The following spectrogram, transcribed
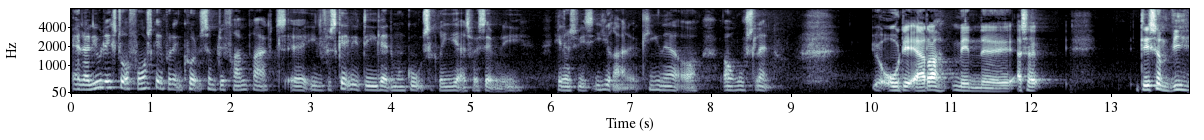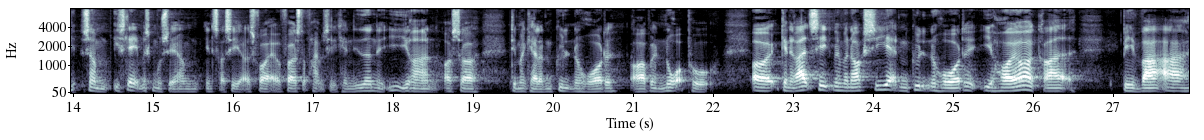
Er der alligevel ikke stor forskel på den kunst, som blev frembragt øh, i de forskellige dele af det mongolske rige, altså for eksempel i henholdsvis Iran, Kina og, og Rusland? Jo, det er der, men øh, altså det, som vi som Islamisk Museum interesserer os for, er jo først og fremmest kaniderne i Iran, og så det, man kalder den gyldne horte oppe nordpå. Og generelt set vil man nok sige, at den gyldne horte i højere grad bevarer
